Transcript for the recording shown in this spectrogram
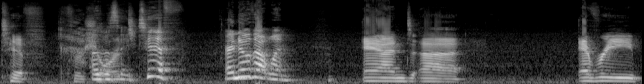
TIFF for I was short, say Tiff. I know that one. and uh, every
